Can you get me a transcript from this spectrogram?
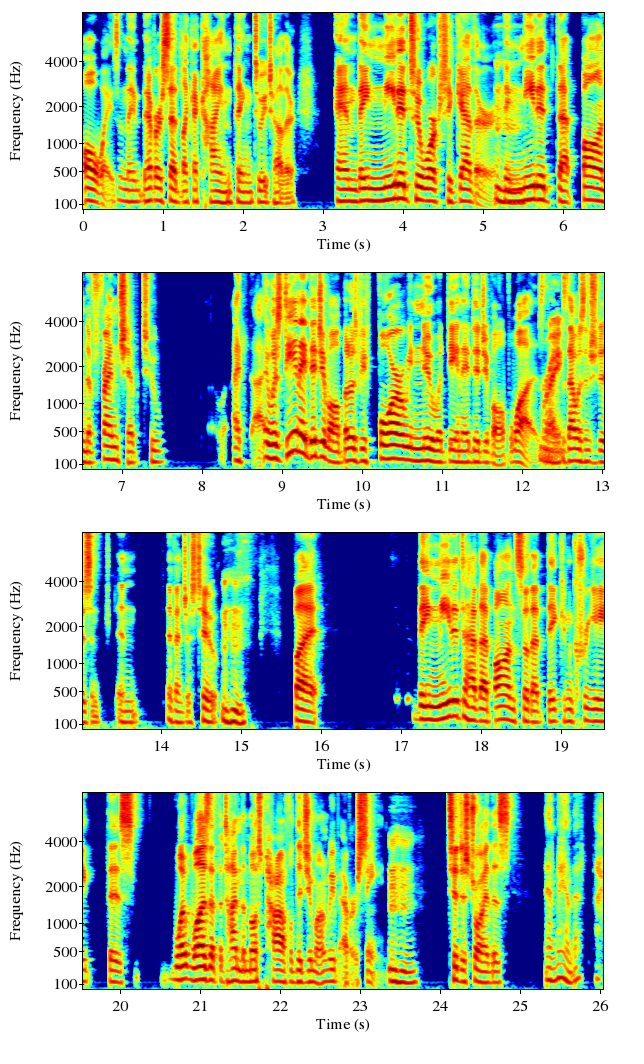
always, and they never said like a kind thing to each other. And they needed to work together. They Mhm. needed that bond of friendship to I, it was DNA Digivolve, but it was before we knew what DNA Digivolve was. Right. Because that was introduced in, in Adventures 2. Mhm. But they needed to have that bond so that they can create this, what was at the time the most powerful Digimon we've ever seen Mhm. to destroy this. And man, that, that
